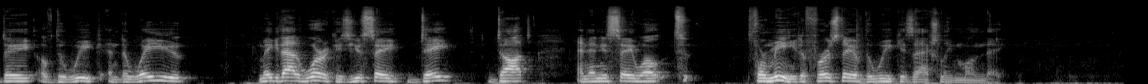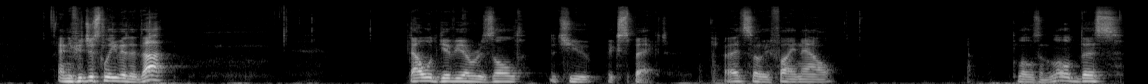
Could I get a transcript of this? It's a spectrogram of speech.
day of the week. And the way you make that work is you say day dot and then you say well for me the first day of the week is actually Monday. And if you just leave it at that that would give you a result that you expect right? So if I now close and load this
